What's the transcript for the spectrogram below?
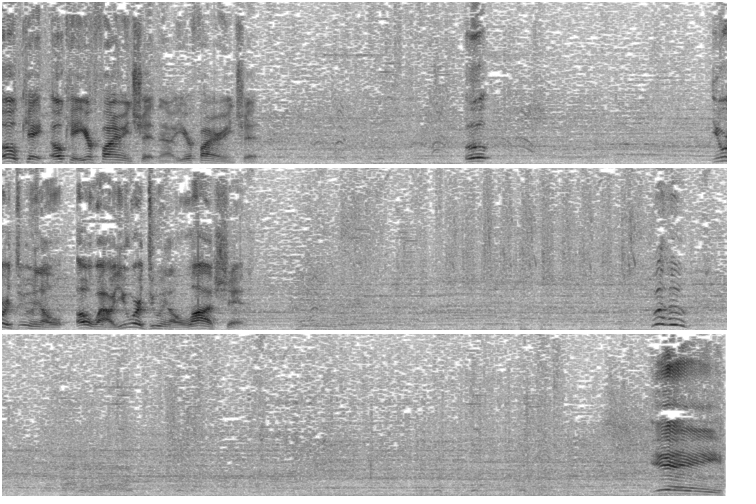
Okay, okay, you're firing shit now. You're firing shit. Oop. You were doing a... Oh, wow. You were doing a lot of shit. Woohoo! Yay!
